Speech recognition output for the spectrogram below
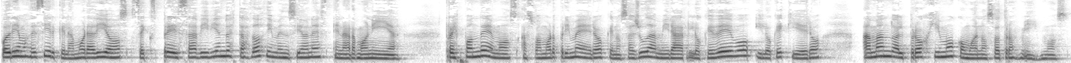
Podríamos decir que el amor a Dios se expresa viviendo estas dos dimensiones en armonía. Respondemos a su amor primero, que nos ayuda a mirar lo que debo y lo que quiero, amando al prójimo como a nosotros mismos.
